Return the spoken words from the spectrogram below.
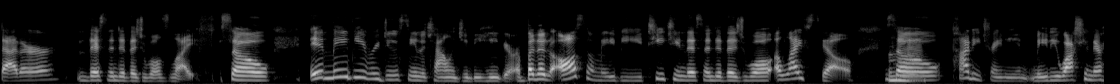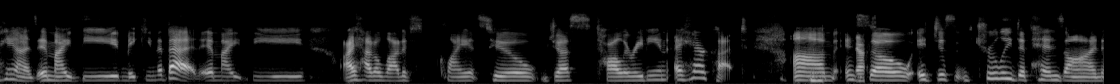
better this individual's life so it may be reducing a challenging behavior, but it also may be teaching this individual a life skill. Mm-hmm. So, potty training, maybe washing their hands, it might be making the bed, it might be I had a lot of clients who just tolerating a haircut. Mm-hmm. Um, and yes. so it just truly depends on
